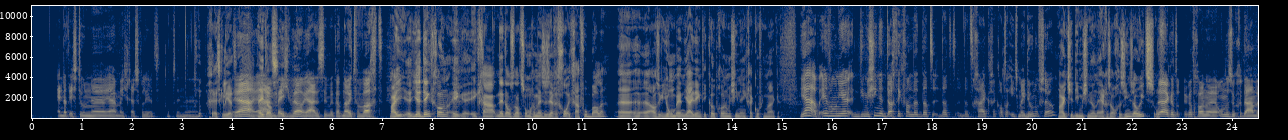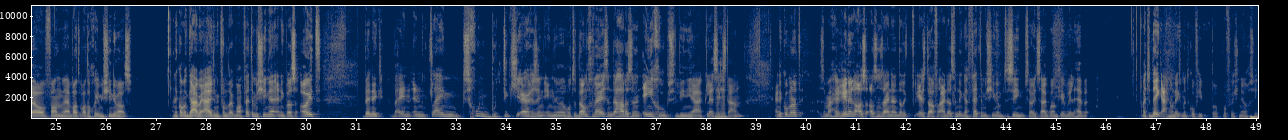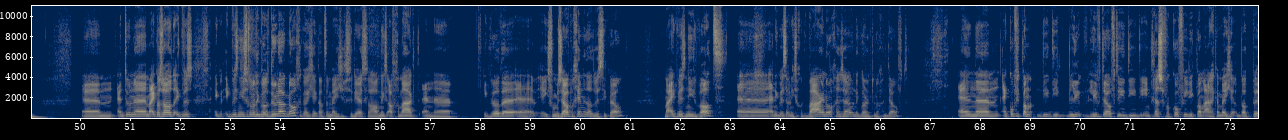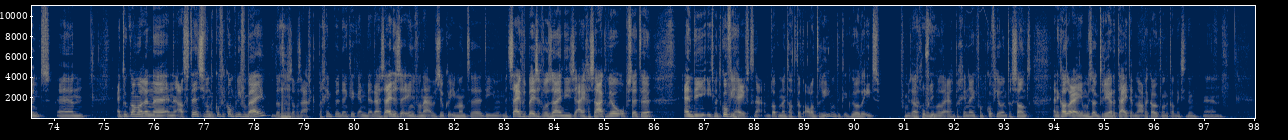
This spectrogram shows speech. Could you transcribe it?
en dat is toen uh, ja, een beetje geëscaleerd. Tot in, uh... geëscaleerd? Ja, ja een beetje wel. Ja. Dus ik had nooit verwacht. Maar je, je denkt gewoon, ik, ik ga, net als dat sommige mensen zeggen... goh, ik ga voetballen. Uh, als ik jong ben, jij denkt, ik koop gewoon een machine en ik ga koffie maken. Ja, op een of andere manier, die machine dacht ik van, dat, dat, dat, dat ga, ik, ga ik altijd iets mee doen of zo. Maar had je die machine dan ergens al gezien, zoiets? Of? Ja, ik had, ik had gewoon onderzoek gedaan wel van wat, wat een goede machine was. En dan kwam ik daarbij uit en ik vond het ook wel een vette machine. En ik was ooit ben ik bij een, een klein schoenenboutiqueje ergens in, in eh, Rotterdam geweest. En daar hadden ze een eengroeps Linea Classic Mhm. staan. En ik kon me dat zeg maar, herinneren als, als een zijnde dat ik voor het eerst dacht van... Ah, dat vind ik een vette machine om te zien. Zoiets zou ik wel een keer willen hebben. Maar toen deed ik eigenlijk nog niks met koffie pro- professioneel gezien. Ehm, en toen, eh, maar ik was wel, ik wist, ik, ik wist niet zo goed wat ik wilde doen ook nog. Ik, weet je, ik had een beetje gestudeerd, half niks afgemaakt. En eh, ik wilde eh, iets voor mezelf beginnen, dat wist ik wel. Maar ik wist niet wat. en ik wist ook niet zo goed waar nog en zo. En ik woonde toen nog in Delft. En, ehm, en koffie kwam, die, die lie- liefde of die, die, die interesse voor koffie, die kwam eigenlijk een beetje op dat punt. Ehm, en toen kwam er een, eh, een advertentie van de Coffee Company voorbij. Dat, was, Mhm. dat was eigenlijk het beginpunt, denk ik. En da- daar zeiden ze in van, nou, we zoeken iemand eh, die met cijfers bezig wil zijn, die zijn eigen zaak wil opzetten en die iets met koffie heeft. Nou, op dat moment had ik dat alle drie, want ik, ik wilde iets voor mezelf. Koffie. Ik wilde ergens beginnen. Ik vond koffie heel interessant. En ik had, oh ja, je moest ook drie jaar de tijd hebben. Nou, had ik ook, want ik had niks te doen. Ehm,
